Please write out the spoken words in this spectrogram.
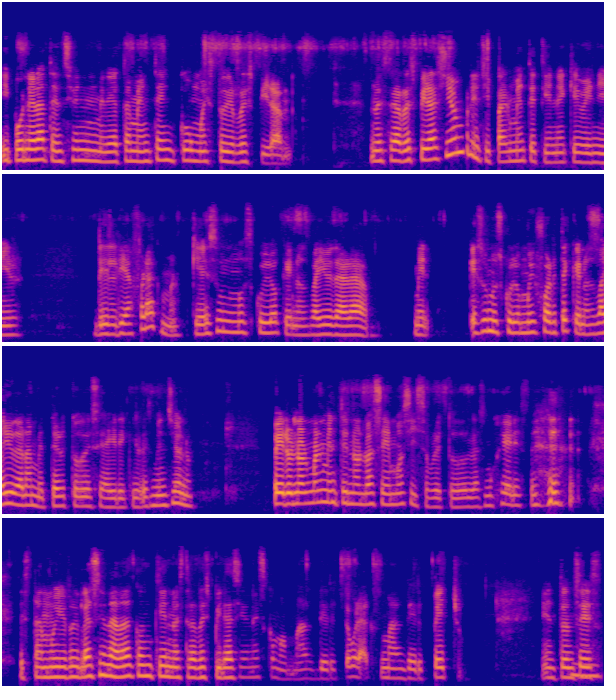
y poner atención inmediatamente en cómo estoy respirando. Nuestra respiración principalmente tiene que venir del diafragma, que es un músculo que nos va a ayudar a es un músculo muy fuerte que nos va a ayudar a meter todo ese aire que les menciono. Pero normalmente no lo hacemos y sobre todo las mujeres. Está muy relacionada con que nuestra respiración es como más del tórax, más del pecho. Entonces,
